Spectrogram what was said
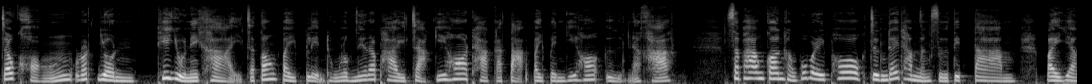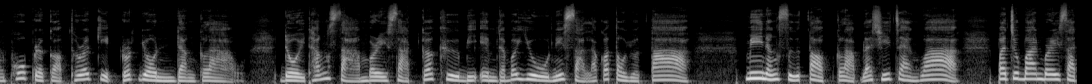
เจ้าของรถยนต์ ที่อยู่ในข่ายจะต้องไปเปลี่ยนถุงลมนิรภัยจากยี่ห้อทากาตะไปเป็นยี่ห้ออื่นนะคะ สภาองค์กรของผู้บริโภคจึงได้ทำหนังสือติดตาม ไปยังผู้ประกอบธุรกิจรถยนต์ดังกล่าว โดยทั้ง 3 บริษัทก็คือ BMW นิสสันแล้วก็โตโยต้า มีหนังสือตอบกลับและชี้แจงว่า ปัจจุบันบริษัท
